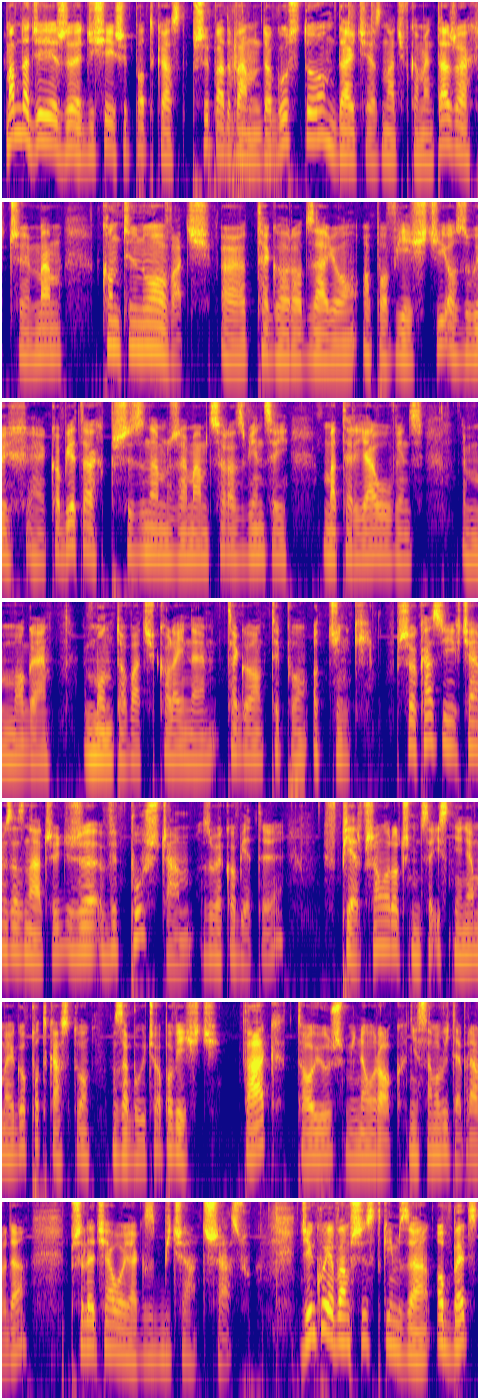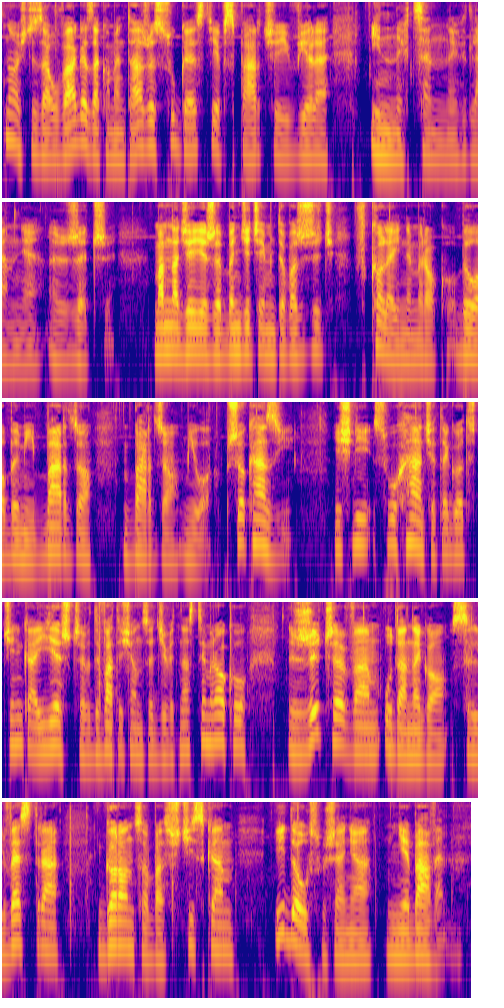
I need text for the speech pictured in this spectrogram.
Mam nadzieję, że dzisiejszy podcast przypadł Wam do gustu. Dajcie znać w komentarzach, czy mam kontynuować e, tego rodzaju opowieści o złych e, kobietach. Przyznam, że mam coraz więcej materiału, więc mogę montować kolejne tego typu odcinki. Przy okazji chciałem zaznaczyć, że wypuszczam Złe Kobiety w pierwszą rocznicę istnienia mojego podcastu Zabójcze Opowieści. Tak, to już minął rok. Niesamowite, prawda? Przeleciało jak z bicza trzasu. Dziękuję Wam wszystkim za obecność, za uwagę, za komentarze, sugestie, wsparcie i wiele innych cennych dla mnie rzeczy. Mam nadzieję, że będziecie mi towarzyszyć w kolejnym roku. Byłoby mi bardzo, bardzo miło. Przy okazji, jeśli słuchacie tego odcinka jeszcze w 2019 roku, życzę Wam udanego Sylwestra, gorąco Was ściskam i do usłyszenia niebawem.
